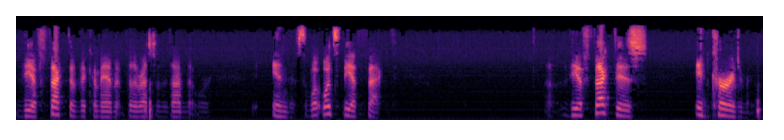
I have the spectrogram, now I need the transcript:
the effect of the commandment for the rest of the time that we're in this. what's the effect? The effect is encouragement.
